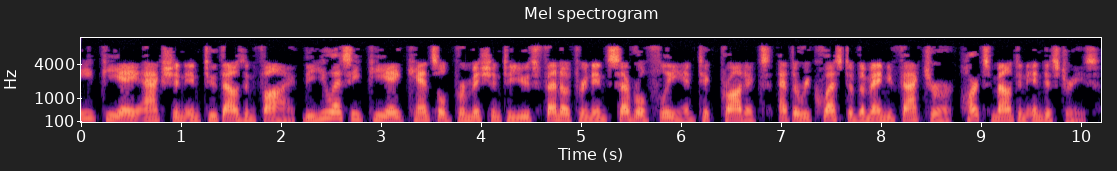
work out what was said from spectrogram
EPA action In 2005, the US EPA cancelled permission to use phenothrin in several flea and tick products, at the request of the manufacturer, Hartz Mountain Industries.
